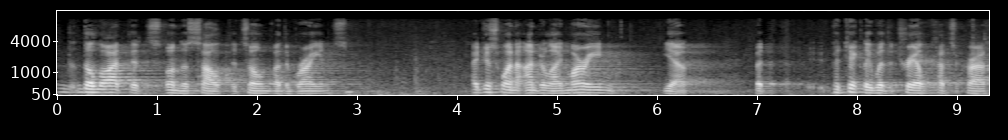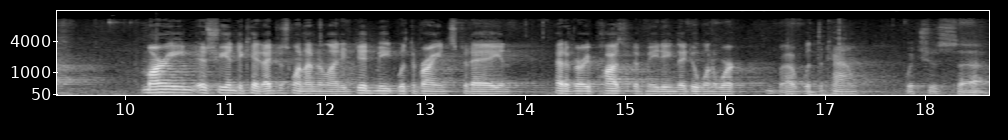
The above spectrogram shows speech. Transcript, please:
the lot that's on the south that's owned by the Bryants, I just want to underline, Maureen, yeah, but particularly where the trail cuts across, Maureen, as she indicated, I just want to underline, it did meet with the Bryants today and had a very positive meeting. They do want to work uh, with the town, which is uh,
